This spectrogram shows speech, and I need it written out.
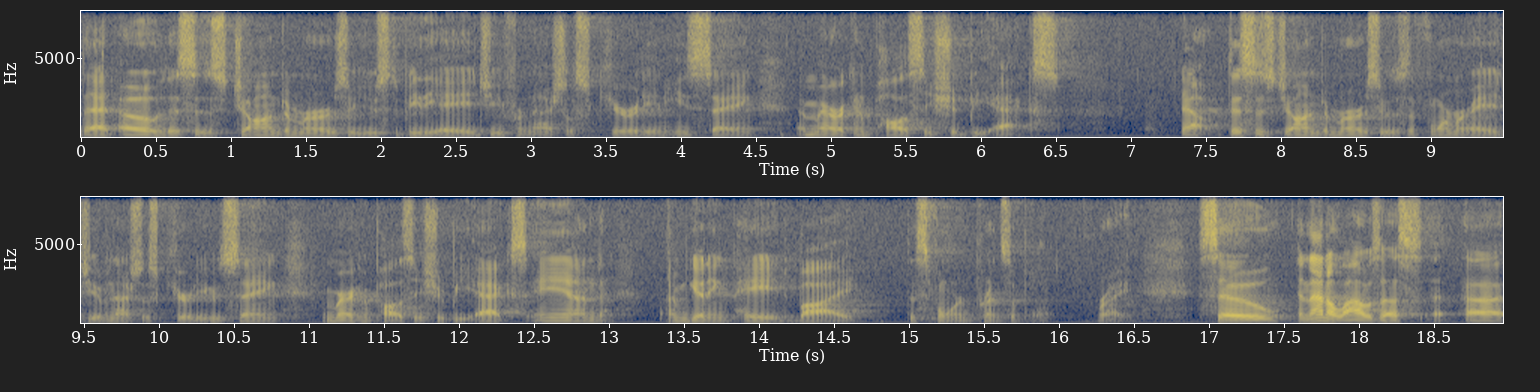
that, oh, this is John Demers, who used to be the AAG for National Security, and he's saying American policy should be X. Now, this is John Demers, who is the former AAG of National Security, who's saying American policy should be X, and I'm getting paid by this foreign principal, right? So, and that allows us uh,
